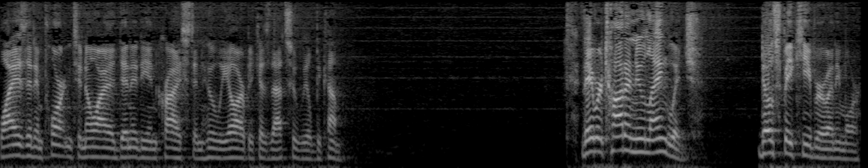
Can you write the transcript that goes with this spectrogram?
Why is it important to know our identity in Christ and who we are? Because that's who we'll become. They were taught a new language. Don't speak Hebrew anymore.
